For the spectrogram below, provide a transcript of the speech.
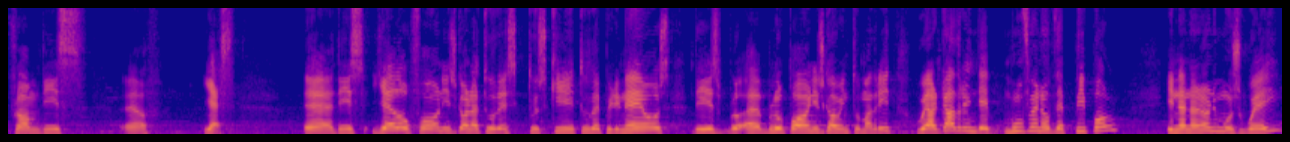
from this, uh, yes, uh, this yellow phone is going to, the, to ski to the Pyrenees. This blue, uh, blue point is going to Madrid. We are gathering the movement of the people in an anonymous way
